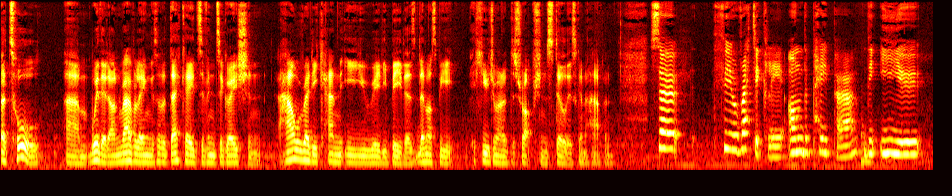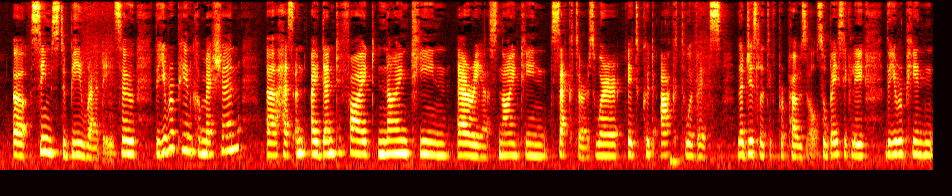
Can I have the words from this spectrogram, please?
at all um, with it, unraveling sort of decades of integration. How ready can the EU really be? There's, there must be a huge amount of disruption still is going to happen. So, theoretically, on the paper, the EU uh, seems to be ready. So, the European Commission uh, has identified 19 areas, 19 sectors where it could act with its legislative proposal. So basically, the European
